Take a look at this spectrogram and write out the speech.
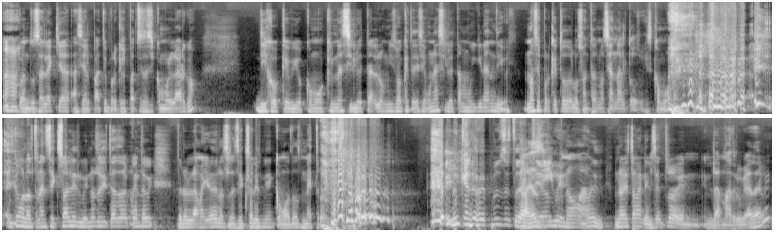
Ajá. Cuando sale aquí hacia el patio, porque el patio es así como largo, dijo que vio como que una silueta, lo mismo que te decía, una silueta muy grande, güey. No sé por qué todos los fantasmas sean altos, güey. Es como. es como los transexuales, güey. No sé si te has dado cuenta, güey. Pero la mayoría de los transexuales miden como dos metros. Nunca le puse esta No, yo sí, güey, no mames. Una vez estaba en el centro en, en la madrugada, güey.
